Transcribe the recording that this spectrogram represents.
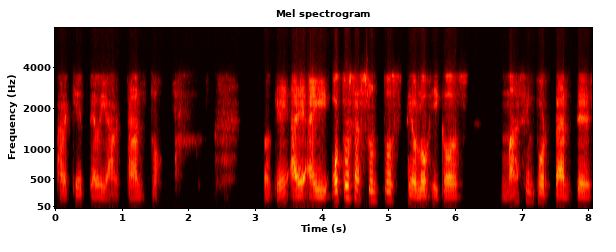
¿Para qué pelear tanto? ¿Ok? Hay, hay otros asuntos teológicos más importantes,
